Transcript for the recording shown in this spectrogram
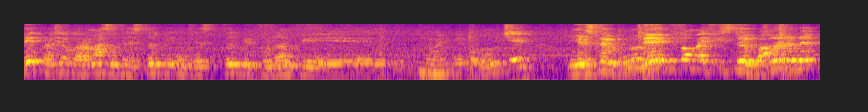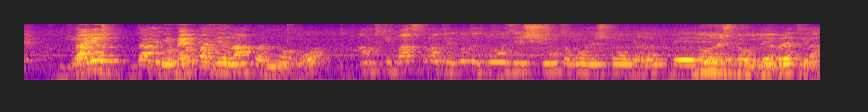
becul acela care a rămas între stâlpi, între stâlpi cu lămpi Noi. economice, Este nu de va mai fi stâlp schimbat. fără de... La el, Dacă cu e bec. vorba de lampă nouă, am schimbat săptămâna trecută 21 sau 22 de lămpi pe, 22 de pe lămpi. Brătila.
